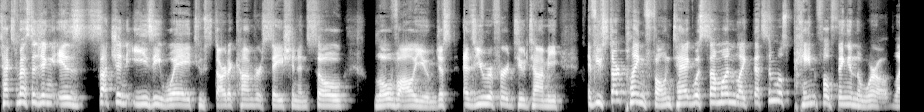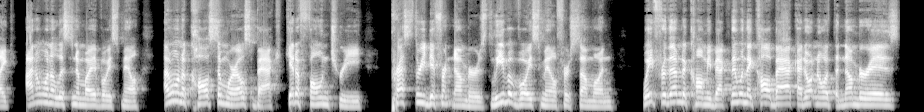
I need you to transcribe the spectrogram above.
text messaging is such an easy way to start a conversation and so low volume. Just as you referred to, Tommy, if you start playing phone tag with someone, like that's the most painful thing in the world. Like, I don't want to listen to my voicemail. I don't want to call somewhere else back, get a phone tree, press three different numbers, leave a voicemail for someone, wait for them to call me back. Then when they call back, I don't know what the number is.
